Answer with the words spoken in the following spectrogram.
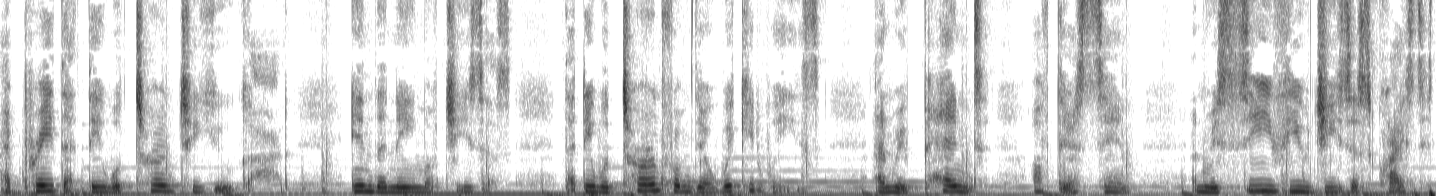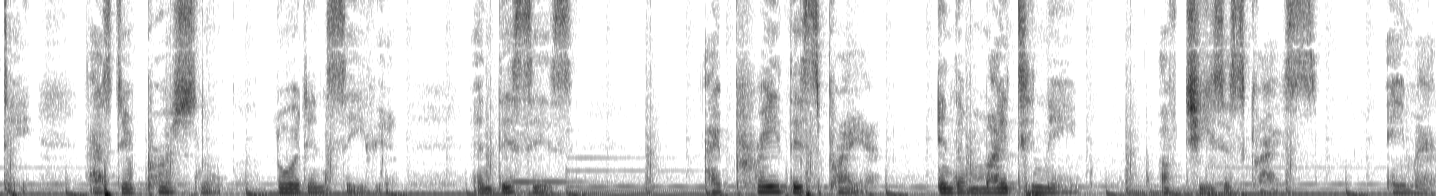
I pray that they will turn to you, God, in the name of Jesus, that they will turn from their wicked ways and repent of their sin and receive you, Jesus Christ, today as their personal Lord and Savior. And this is, I pray this prayer in the mighty name of Jesus Christ. Amen.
